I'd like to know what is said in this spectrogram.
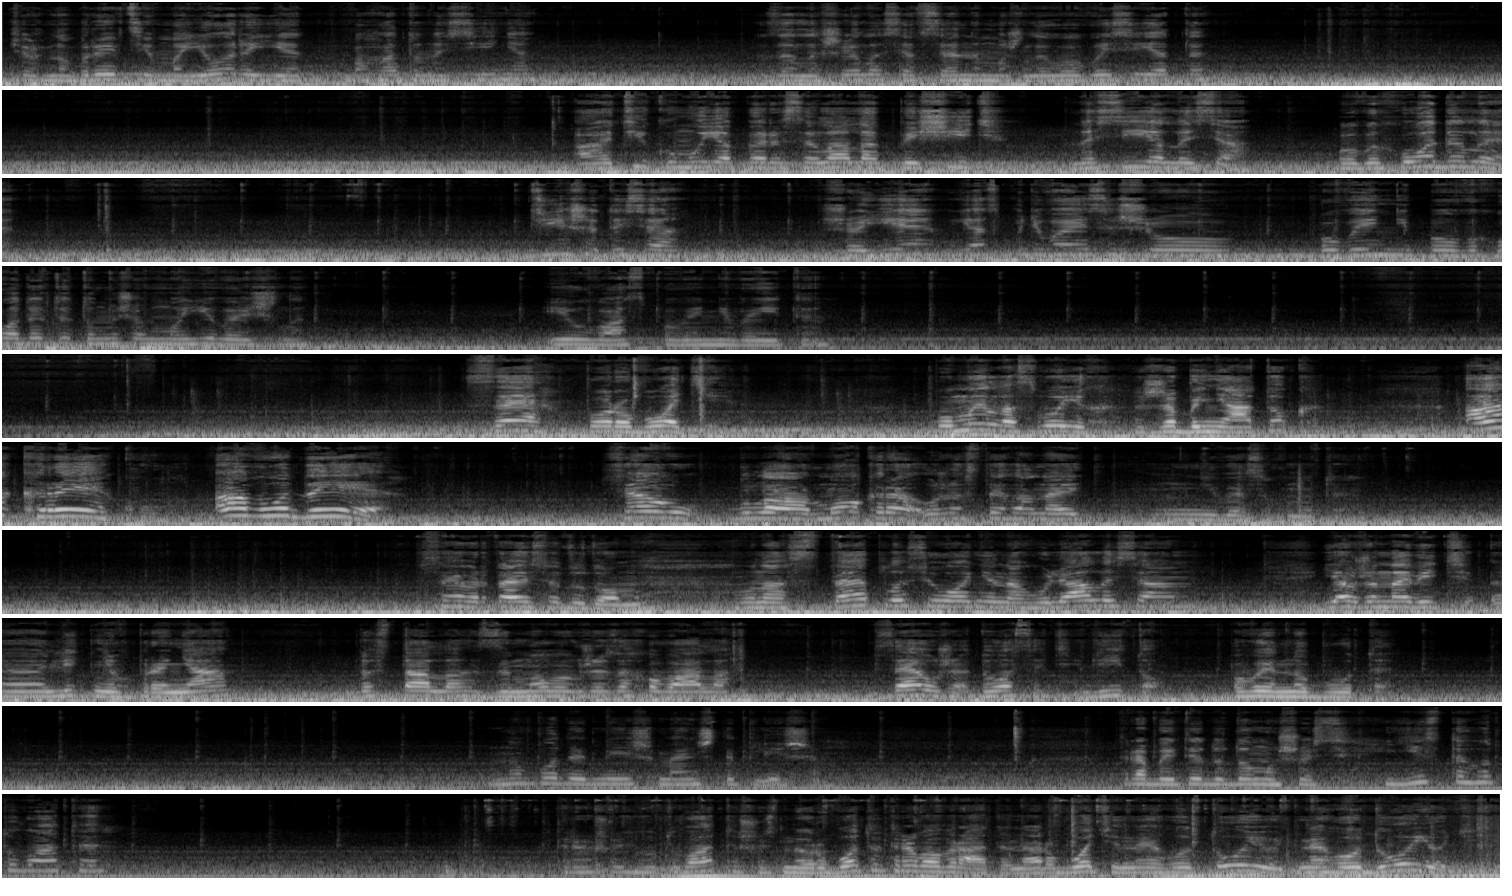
Чорнобривці, майори, є багато насіння. Залишилося, все неможливо висіяти. А ті, кому я пересилала, пишіть, насіялися, повиходили. Тішитися, що є. Я сподіваюся, що повинні повиходити, тому що мої вийшли. І у вас повинні вийти. Все по роботі. Помила своїх жабеняток, а крику, а води. Вся була мокра, вже встигла навіть не висохнути. Все, вертаюся додому. У нас тепло сьогодні, нагулялися. Я вже навіть е, літнє вбрання достала, зимове вже заховала. Все вже досить, літо повинно бути. Ну, буде більш-менш тепліше. Треба йти додому щось їсти готувати. Треба щось готувати, щось на роботу треба брати. На роботі не готують, не годують.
